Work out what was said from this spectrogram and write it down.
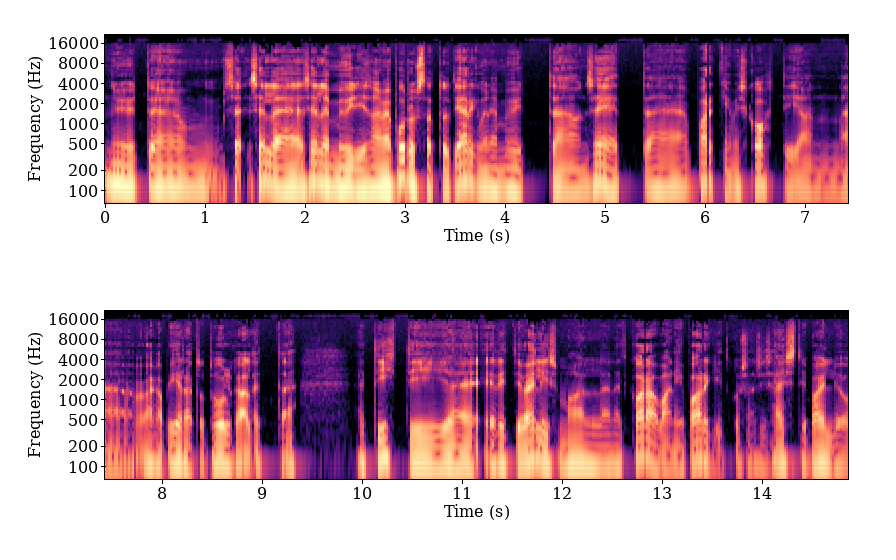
nüüd ähm, se-, selle, selle müüdi saime purustatud, järgmine müüt äh, on see, et äh, parkimiskohti on äh, väga piiratud hulgal, et et tihti, eriti välismaal, need karavanipargid, kus on siis hästi palju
